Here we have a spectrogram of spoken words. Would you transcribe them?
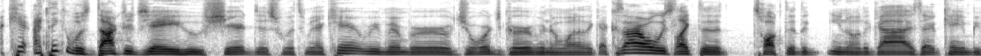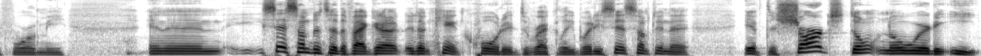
I can't. I think it was Dr. J who shared this with me. I can't remember George Gervin or one of the guys because I always like to talk to the you know the guys that came before me, and then he said something to the fact I, I can't quote it directly, but he said something that if the sharks don't know where to eat,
